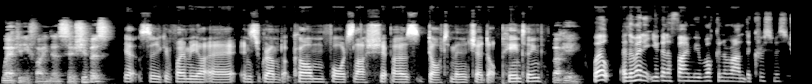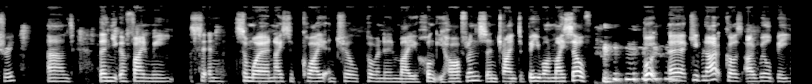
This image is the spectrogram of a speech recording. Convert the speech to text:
where can you find us? So shippers, Yeah, so you can find me at uh, instagram.com forward slash shippers dot miniature dot painting. Bucky, Well, at the minute, you're going to find me rocking around the Christmas tree, and then you can find me sitting somewhere nice and quiet and chill, putting in my hunky halflings and trying to be one myself. But uh, keep an eye out because I will be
